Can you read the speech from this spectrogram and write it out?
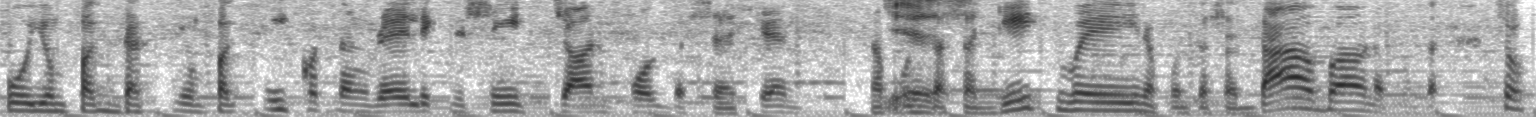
po yung pagdat yung pag-ikot ng relic ni St. John Paul II. Napunta Yes. sa Gateway, napunta sa Davao, napunta So,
